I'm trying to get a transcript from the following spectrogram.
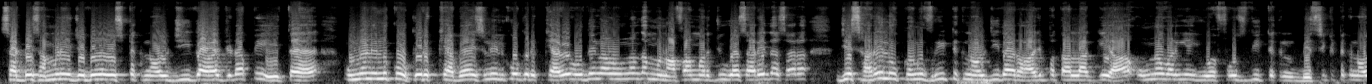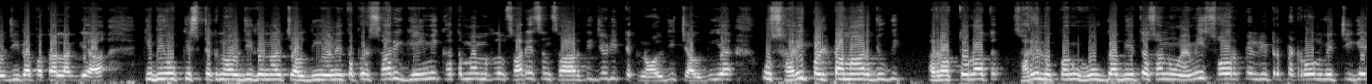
ਸਾਡੇ ਸਾਹਮਣੇ ਜਦੋਂ ਉਸ ਟੈਕਨੋਲੋਜੀ ਦਾ ਜਿਹੜਾ ਭੇਤ ਹੈ, ਉਹਨਾਂ ਨੇ ਲੁਕੋ ਕੇ ਰੱਖਿਆ ਹੋਇਆ, ਇਸ ਲਈ ਲੁਕੋ ਕੇ ਰੱਖਿਆ ਹੋਇਆ, ਉਹਦੇ ਨਾਲ ਉਹਨਾਂ ਦਾ ਮੁਨਾਫਾ ਮਰ ਜਾਊਗਾ ਸਾਰੇ ਦਾ ਸਾਰਾ। ਜੇ ਸਾਰੇ ਲੋਕਾਂ ਨੂੰ ਫ੍ਰੀ ਟੈਕਨੋਲੋਜੀ ਦਾ ਰਾਜ ਪਤਾ ਲੱਗ ਗਿਆ, ਉਹਨਾਂ ਵਾਲੀਆਂ UFOs ਦੀ ਬੇਸਿਕ ਟੈਕਨੋਲੋਜੀ ਦਾ ਪਤਾ ਲੱਗ ਗਿਆ ਕਿ ਵੀ ਉਹ ਕਿਸ ਟੈਕਨੋਲੋਜੀ ਦੇ ਨਾਲ ਚੱਲਦੀਆਂ ਨੇ, ਤਾਂ ਫਿਰ ਸਾਰੀ ਗੇਮ ਹੀ ਖਤਮ ਹੈ। ਮਤਲਬ ਸਾਰੇ ਸੰਸਾਰ ਦੀ ਜਿਹੜੀ ਟੈਕਨੋਲੋਜੀ ਚੱਲਦੀ ਹੈ, ਉਹ ਸਾਰੀ ਪਲਟਾ ਮਾਰ ਜੂਗੀ। ਰਾਤੋਂ ਰਾਤ ਸਾਰੇ ਲੋਕਾਂ ਨੂੰ ਹੋਊਗਾ ਵੀ ਇਹ ਤਾਂ ਸਾਨੂੰ ਐਵੇਂ 100 ਰੁਪਏ ਲੀਟਰ ਪੈਟਰੋਲ ਵੇਚੀ ਗਏ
